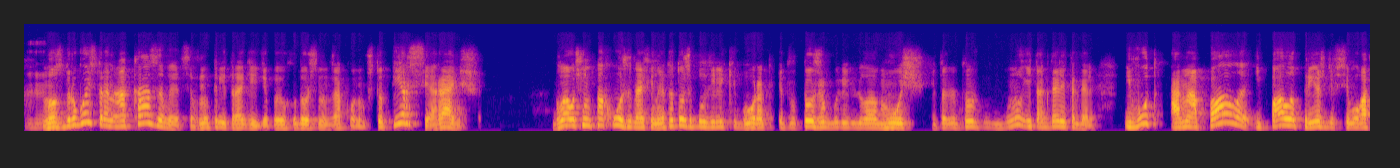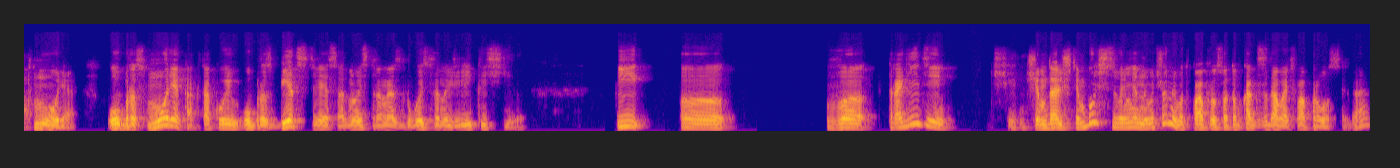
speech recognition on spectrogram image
Но, с другой стороны, оказывается внутри трагедии по его художественным законам, что Персия раньше была очень похожа на Афины. Это тоже был великий город, это тоже была мощь, это, это, ну и так далее, и так далее. И вот она пала, и пала прежде всего от моря. Образ моря как такой образ бедствия, с одной стороны, а с другой стороны, великой силы. И э, в трагедии чем дальше, тем больше современные ученые, вот к вопросу о том, как задавать вопросы, да,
